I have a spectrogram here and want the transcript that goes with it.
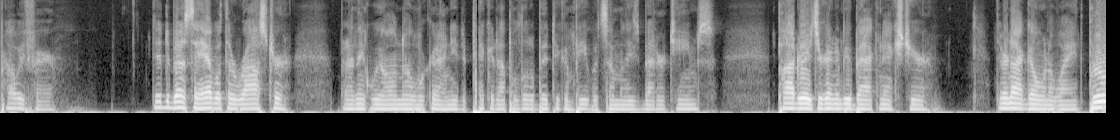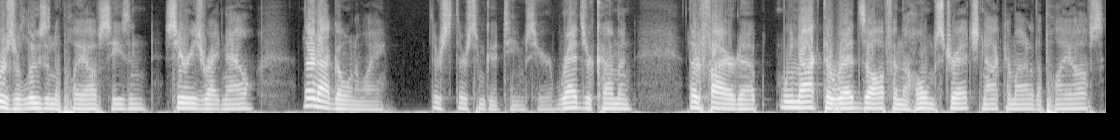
probably fair. Did the best they had with their roster, but I think we all know we're going to need to pick it up a little bit to compete with some of these better teams. Padres are going to be back next year. They're not going away. Brewers are losing the playoff season series right now. They're not going away. There's there's some good teams here. Reds are coming. They're fired up. We knocked the Reds off in the home stretch, knocked them out of the playoffs.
